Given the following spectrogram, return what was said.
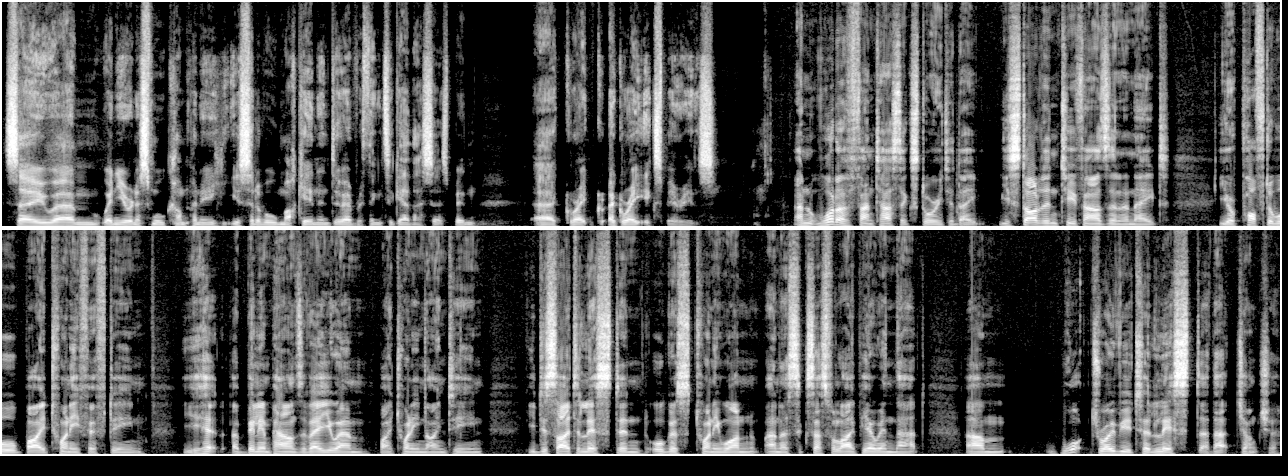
So um, when you're in a small company, you sort of all muck in and do everything together. So it's been a great, a great experience. And what a fantastic story today. You started in 2008, you're profitable by 2015, you hit a billion pounds of AUM by 2019, you decide to list in August 21 and a successful IPO in that. Um, what drove you to list at that juncture?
